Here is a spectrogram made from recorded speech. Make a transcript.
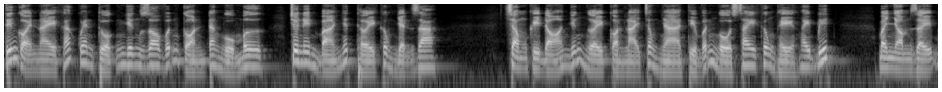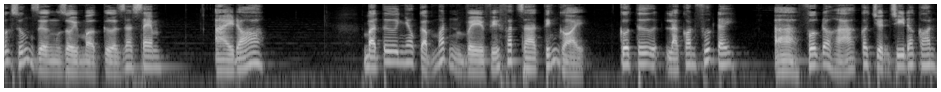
Tiếng gọi này khá quen thuộc nhưng do vẫn còn đang ngủ mơ cho nên bà nhất thời không nhận ra. Trong khi đó những người còn lại trong nhà thì vẫn ngủ say không hề hay biết. Bà nhòm dậy bước xuống giường rồi mở cửa ra xem. Ai đó? Bà Tư nheo cặp mắt về phía phát ra tiếng gọi. Cô Tư là con Phước đây. À Phước đó hả? Có chuyện chi đó con?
